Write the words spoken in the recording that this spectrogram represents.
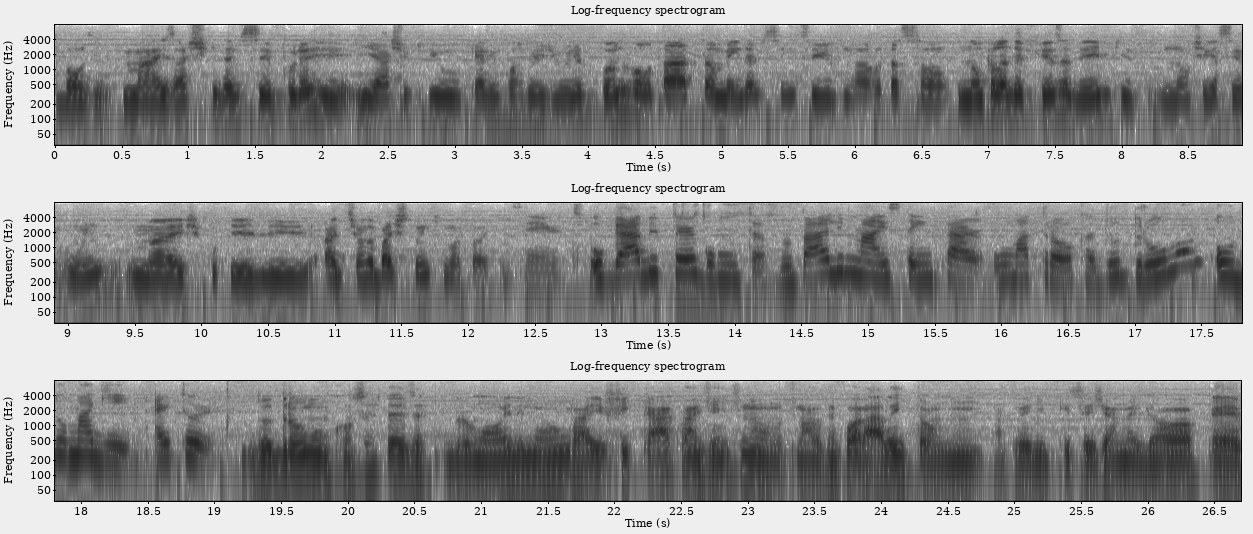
bonzinho. Mas acho que deve ser por aí. E acho que o Kevin Porter Jr., quando voltar, também deve ser inserido na rotação. Não pela defesa dele, que não chega a ser ruim, mas porque ele adiciona bastante no ataque. Certo. O Gabi pergunta: vale mais tentar uma troca do Drummond ou do Magui? Arthur? Do Drummond, com certeza. O Drummond ele não vai ficar com a gente no, no final da temporada, então acredito que seja a melhor é,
